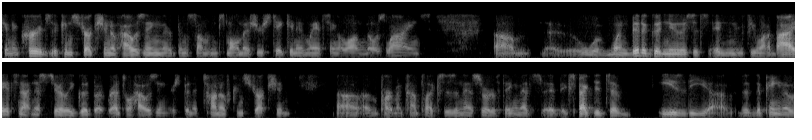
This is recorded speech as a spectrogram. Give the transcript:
can encourage the construction of housing. There have been some small measures taken in Lansing along those lines. Um, one bit of good news, it's if you want to buy, it's not necessarily good, but rental housing, there's been a ton of construction uh, of apartment complexes and that sort of thing. And that's expected to ease the uh, the, the pain of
